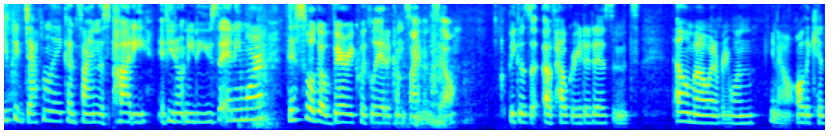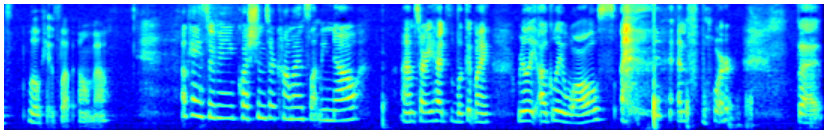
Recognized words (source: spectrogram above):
You could definitely consign this potty if you don't need to use it anymore. This will go very quickly at a consignment sale because of how great it is and it's Elmo and everyone, you know, all the kids, little kids love Elmo. Okay, so if you have any questions or comments, let me know. I'm sorry you had to look at my really ugly walls and floor, but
